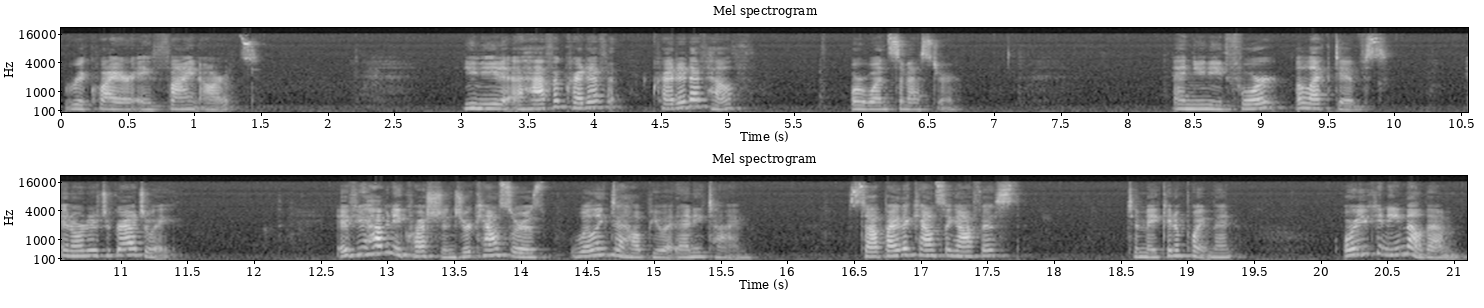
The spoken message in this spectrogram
require a fine arts. You need a half a credit of, credit of health or one semester. And you need four electives in order to graduate. If you have any questions, your counselor is willing to help you at any time. Stop by the counseling office to make an appointment, or you can email them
